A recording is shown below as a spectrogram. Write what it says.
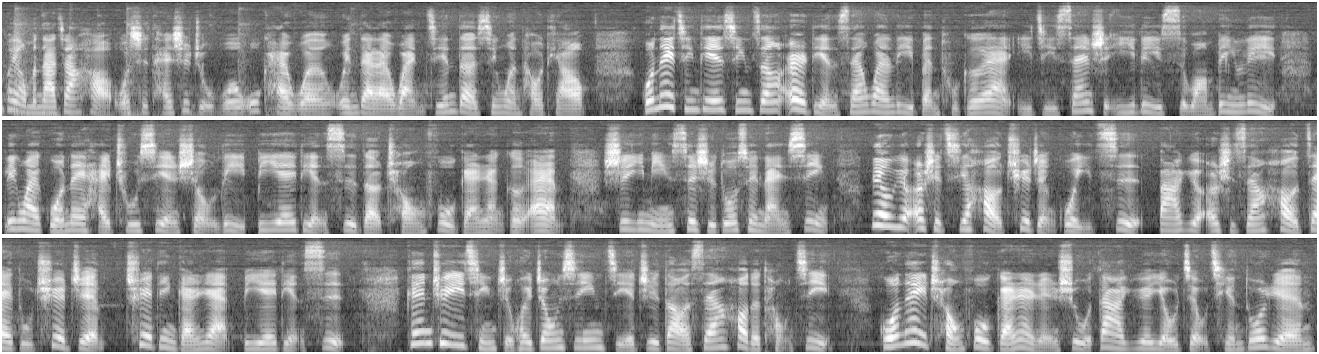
朋友们，大家好，我是台视主播吴凯文，为您带来晚间的新闻头条。国内今天新增二点三万例本土个案，以及三十一例死亡病例。另外，国内还出现首例 BA. 点四的重复感染个案，是一名四十多岁男性，六月二十七号确诊过一次，八月二十三号再度确诊，确定感染 BA. 点四。根据疫情指挥中心截至到三号的统计，国内重复感染人数大约有九千多人。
